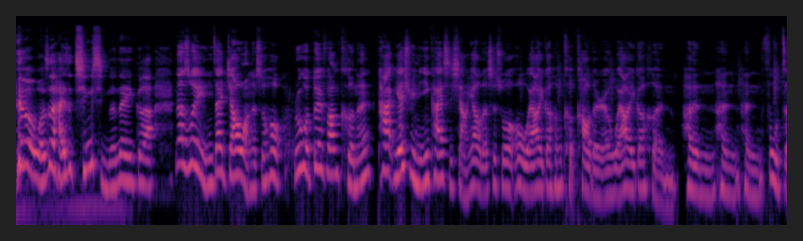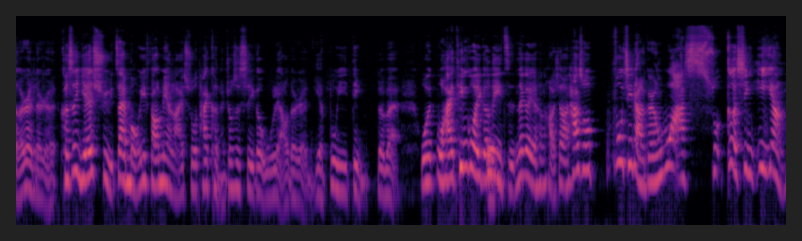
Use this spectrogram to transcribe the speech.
因为我是还是清醒的那一个啊。那所以你在交往的时候，如果对方可能他，也许你一开始想要的是说，哦，我要一个很可靠的人，我要一个很很很很负责任的人。可是也许在某一方面来说，他可能就是是一个无聊的人，也不一定，对不对？我我还听过一个例子，那个也很好笑。他说。夫妻两个人哇，说个性一样，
